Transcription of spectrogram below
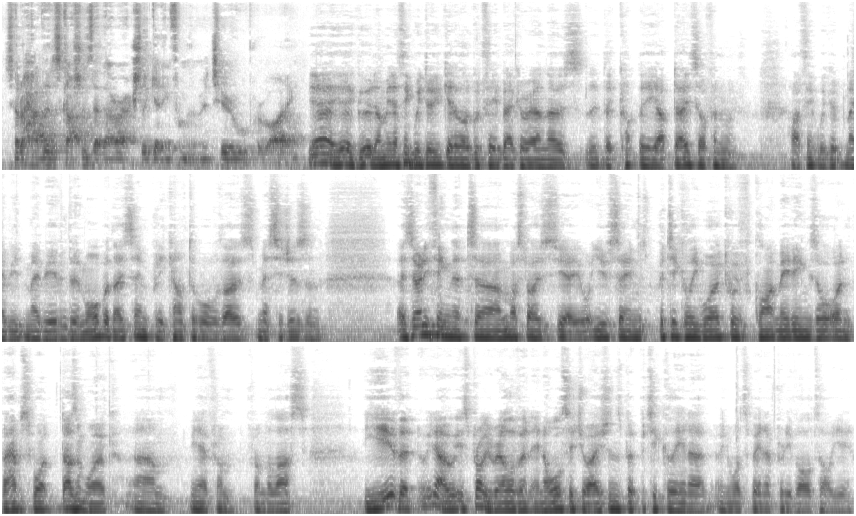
sort of have the discussions that they were actually getting from the material we're providing. Yeah yeah good. I mean i think we do get a lot of good feedback around those the, the, the updates. Often i think we could maybe maybe even do more but they seem pretty comfortable with those messages and is there anything that um, I suppose, yeah, what you've seen particularly worked with client meetings, or and perhaps what doesn't work, um, yeah, from from the last year that you know is probably relevant in all situations, but particularly in a in what's been a pretty volatile year.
